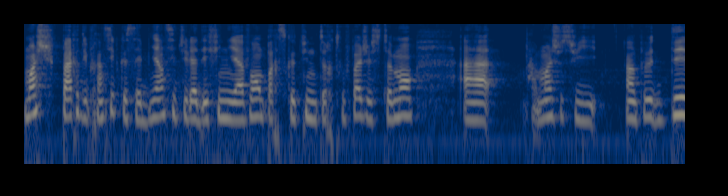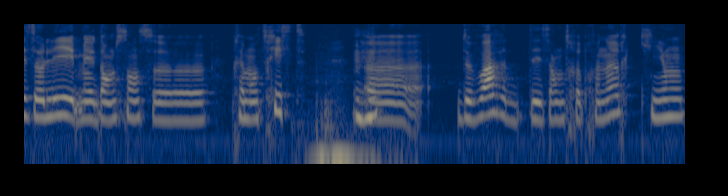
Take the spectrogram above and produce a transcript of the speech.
Moi, je pars du principe que c'est bien si tu l'as défini avant parce que tu ne te retrouves pas justement à. Enfin, moi, je suis un peu désolée, mais dans le sens euh, vraiment triste, Mhm. euh, de voir des entrepreneurs qui ont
